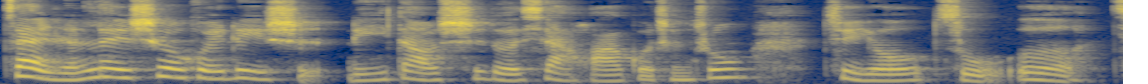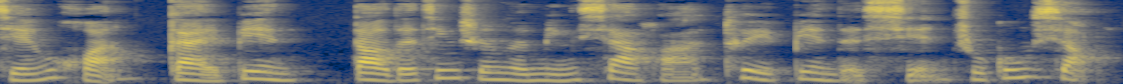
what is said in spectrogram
在人类社会历史离道失德下滑过程中，具有阻遏、减缓、改变道德精神文明下滑蜕变的显著功效。《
